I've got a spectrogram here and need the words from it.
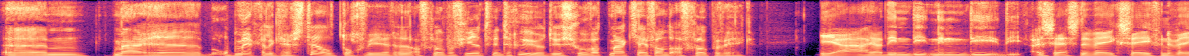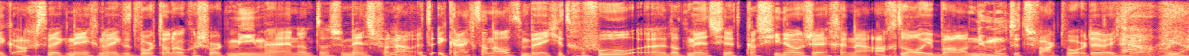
Um, maar opmerkelijk herstel toch weer de afgelopen 24 uur. Dus hoe, wat maak jij van de afgelopen week? Ja, ja die, die, die, die, zesde week, zevende week, achtste week, negende week... dat wordt dan ook een soort meme. Hè? En dan zijn mensen van... Nou, het, ik krijg dan altijd een beetje het gevoel... Uh, dat mensen in het casino zeggen... na acht rode ballen, nu moet het zwart worden, weet ja, je wel. Oh ja.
